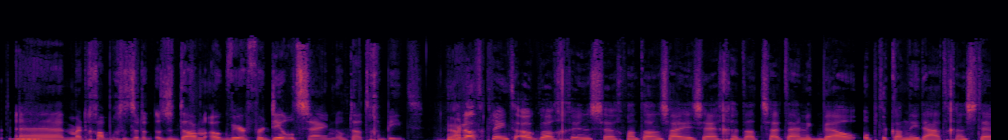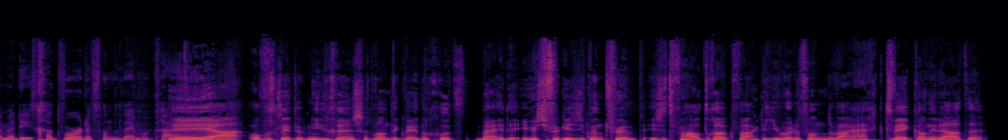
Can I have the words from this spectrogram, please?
Eh, maar het grappige is dat ze dan ook weer verdeeld zijn op dat gebied. Ja. maar dat klinkt ook wel gunstig. Want dan zou je zeggen dat ze uiteindelijk wel op de kandidaat gaan stemmen die het gaat worden van de Democraten. Ja, of het klinkt ook niet gunstig, want ik weet nog goed, bij de eerste verkiezing van Trump is het verhaal toch ook vaak dat je hoorde van, er waren eigenlijk twee kandidaten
